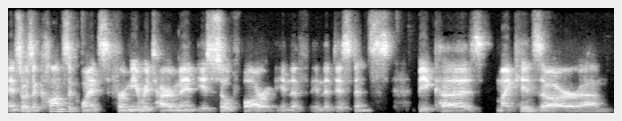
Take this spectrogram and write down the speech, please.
And so as a consequence, for me, retirement is so far in the in the distance because my kids are um,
